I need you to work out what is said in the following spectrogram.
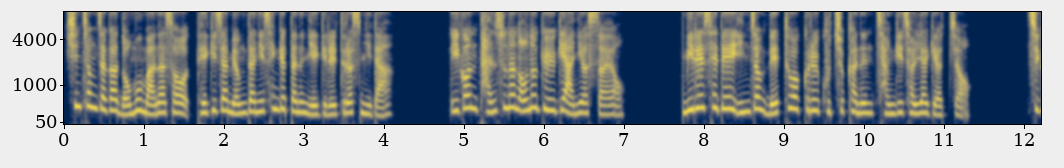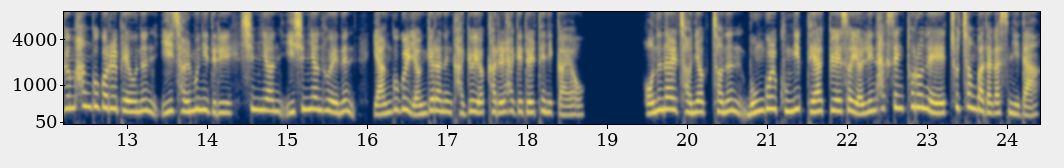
신청자가 너무 많아서 대기자 명단이 생겼다는 얘기를 들었습니다. 이건 단순한 언어 교육이 아니었어요. 미래 세대의 인적 네트워크를 구축하는 장기 전략이었죠. 지금 한국어를 배우는 이 젊은이들이 10년, 20년 후에는 양국을 연결하는 가교 역할을 하게 될 테니까요. 어느 날 저녁 저는 몽골 국립대학교에서 열린 학생 토론회에 초청받아 갔습니다.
